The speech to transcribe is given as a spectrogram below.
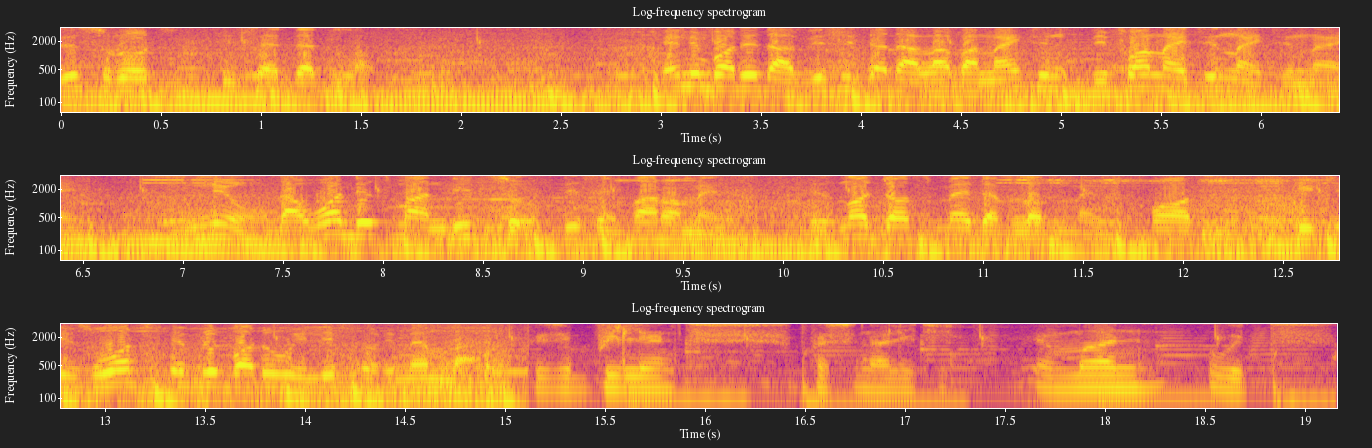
this road is a deadlock. Anybody that visited Alaba 19, before 1999 knew that what this man did to this environment is not just mere development, but it is what everybody will live to remember. He's a brilliant personality, a man with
